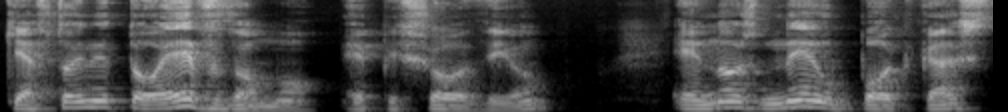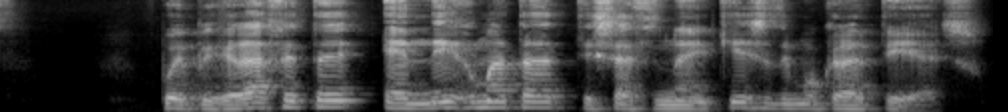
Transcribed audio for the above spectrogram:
και αυτό είναι το έβδομο επεισόδιο ενός νέου podcast που επιγράφεται «Ενίγματα της Αθηναϊκής Δημοκρατίας».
